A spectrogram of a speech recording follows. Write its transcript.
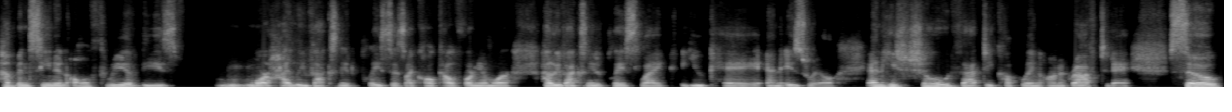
have been seen in all three of these more highly vaccinated places. I call California a more highly vaccinated place like UK and Israel. And he showed that decoupling on a graph today. So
